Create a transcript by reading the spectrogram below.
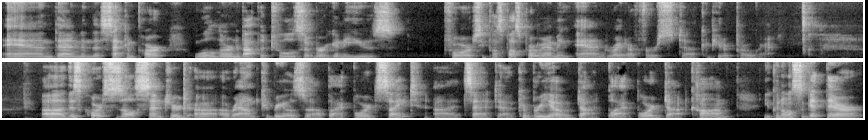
And then in the second part, we'll learn about the tools that we're going to use for C++ programming and write our first uh, computer program. Uh, this course is all centered uh, around Cabrillo's uh, Blackboard site. Uh, it's at uh, cabrillo.blackboard.com. You can also get there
